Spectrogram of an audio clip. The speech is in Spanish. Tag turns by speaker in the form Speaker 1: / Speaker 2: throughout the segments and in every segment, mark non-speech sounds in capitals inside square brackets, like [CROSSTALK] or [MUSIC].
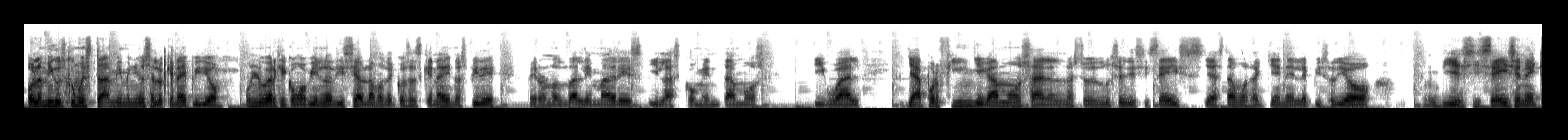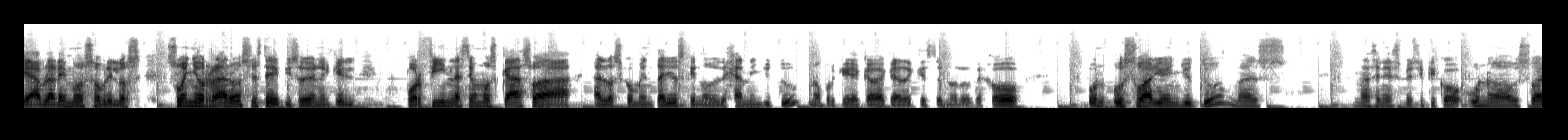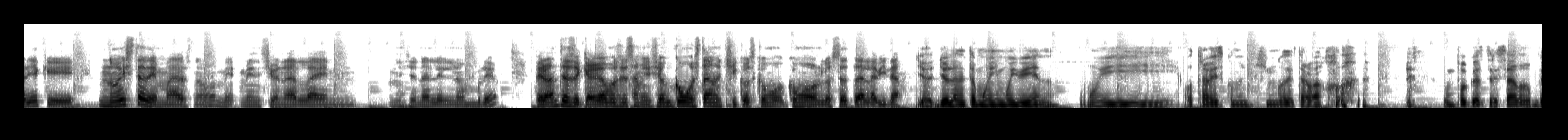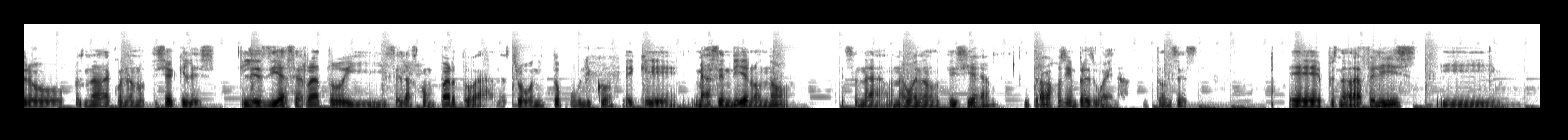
Speaker 1: Hola amigos, ¿cómo están? Bienvenidos a Lo que nadie pidió. Un lugar que como bien lo dice, hablamos de cosas que nadie nos pide, pero nos vale madres y las comentamos igual. Ya por fin llegamos a nuestros dulces 16, ya estamos aquí en el episodio 16 en el que hablaremos sobre los sueños raros, este episodio en el que por fin le hacemos caso a, a, los comentarios que nos dejan en YouTube, ¿no? Porque acaba de aclarar que esto nos lo dejó un usuario en YouTube, más más en específico una usuaria que no está de más, ¿no? mencionarla en mencionarle el nombre. Pero antes de que hagamos esa mención, ¿cómo están chicos? ¿Cómo, cómo los trata la vida?
Speaker 2: Yo, yo la neta muy, muy bien. Muy... Otra vez con un chingo de trabajo. [LAUGHS] un poco estresado, pero pues nada, con la noticia que les, les di hace rato y se las comparto a nuestro bonito público de que me ascendieron, ¿no? Es una, una buena noticia. El trabajo siempre es bueno. Entonces, eh, pues nada, feliz y,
